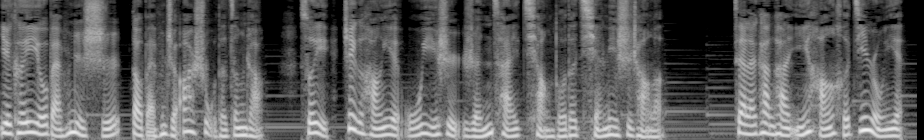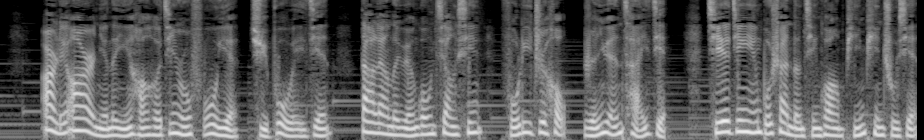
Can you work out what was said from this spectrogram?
也可以有百分之十到百分之二十五的增长。所以这个行业无疑是人才抢夺的潜力市场了。再来看看银行和金融业。二零二二年的银行和金融服务业举步维艰，大量的员工降薪、福利滞后、人员裁减、企业经营不善等情况频频出现，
